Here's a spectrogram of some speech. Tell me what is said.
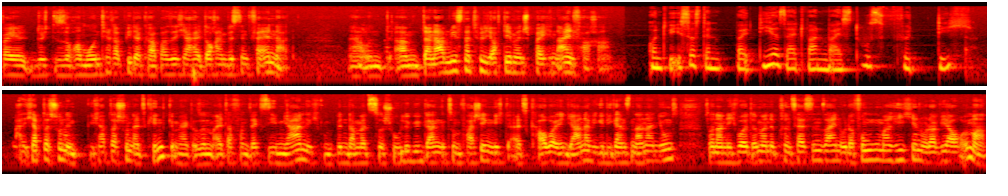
weil durch diese Hormontherapie der Körper sich ja halt doch ein bisschen verändert. Ja, und ähm, dann haben die es natürlich auch dementsprechend einfacher. Und wie ist das denn bei dir? Seit wann weißt du es für dich? Also ich habe das schon im, ich habe das schon als Kind gemerkt, also im Alter von sechs, sieben Jahren. Ich bin damals zur Schule gegangen zum Fasching, nicht als Cowboy-Indianer wie die ganzen anderen Jungs, sondern ich wollte immer eine Prinzessin sein oder Funkenmariechen oder wie auch immer.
